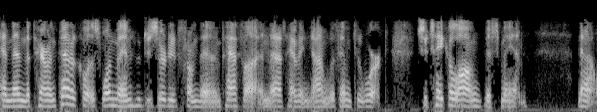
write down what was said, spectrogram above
and then the parenthetical is one man who deserted from them in Patha and not having gone with them to work, to take along this man. Now,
